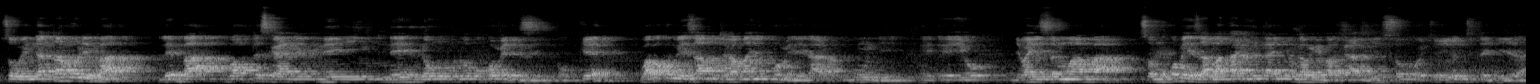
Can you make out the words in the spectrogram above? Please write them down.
So wengattako leba leba bakutesigana n'obukomerezi. Okay kuba abakomerezi abamu tebamanyi kukomerera gundi eyo gyebayise mwamba so omukomereza amatalinga nnyo nga webagambye so ekyo ino kitegeera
